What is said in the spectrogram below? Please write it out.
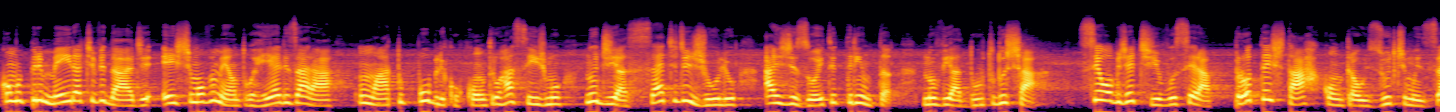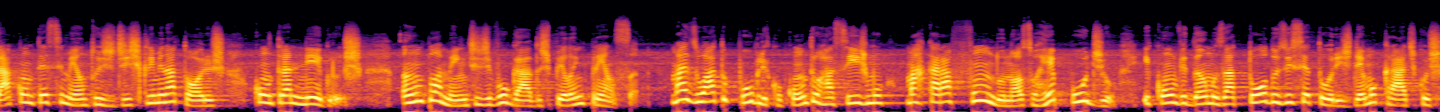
Como primeira atividade, este movimento realizará um ato público contra o racismo no dia 7 de julho, às 18h30, no Viaduto do Chá. Seu objetivo será protestar contra os últimos acontecimentos discriminatórios contra negros, amplamente divulgados pela imprensa. Mas o ato público contra o racismo marcará fundo nosso repúdio e convidamos a todos os setores democráticos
